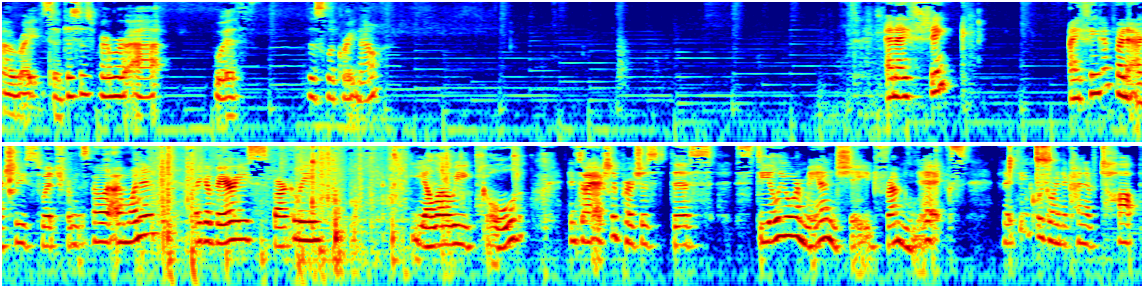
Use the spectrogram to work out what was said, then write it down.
Alright, so this is where we're at with this look right now. And I think, I think I'm going to actually switch from this palette. I wanted like a very sparkly yellowy gold. And so I actually purchased this Steal Your Man shade from NYX. And I think we're going to kind of top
